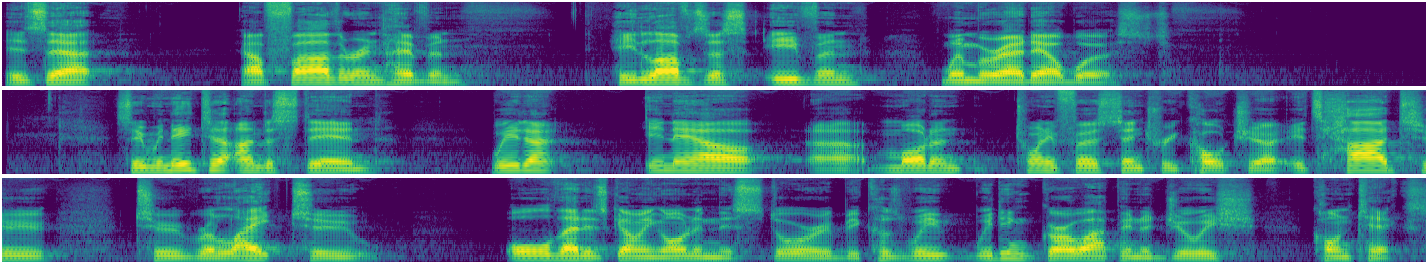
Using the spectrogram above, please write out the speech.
is that our Father in heaven, He loves us even when we're at our worst. See, we need to understand we don't, in our uh, modern 21st century culture, it's hard to, to relate to all that is going on in this story because we, we didn't grow up in a Jewish context.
